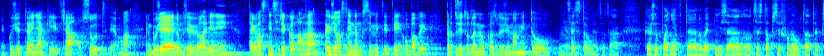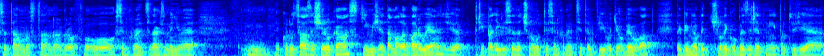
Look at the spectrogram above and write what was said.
jako že to je nějaký třeba osud, jo, nebo že je dobře vyladěný, tak vlastně si řekl, aha, takže vlastně nemusím mít ty, ty obavy, protože tohle mi ukazuje, že mám jít tou cestou. Jo, je to tak. Každopádně v té nové knize Cesta psychonauta, tak se tam Stan Grof o synchronicitách zmiňuje jako docela ze široká, s tím, že tam ale varuje, že v případě, kdy se začnou ty synchronicity v životě objevovat, tak by měl být člověk obezřetný, protože eh,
